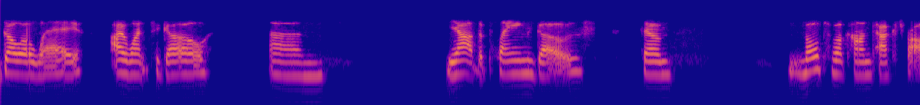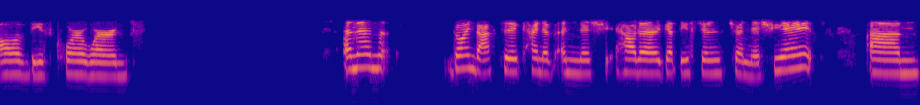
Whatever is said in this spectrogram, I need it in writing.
go away, I want to go. Um, yeah, the plane goes. So multiple contexts for all of these core words. And then going back to kind of initiate how to get these students to initiate, um,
